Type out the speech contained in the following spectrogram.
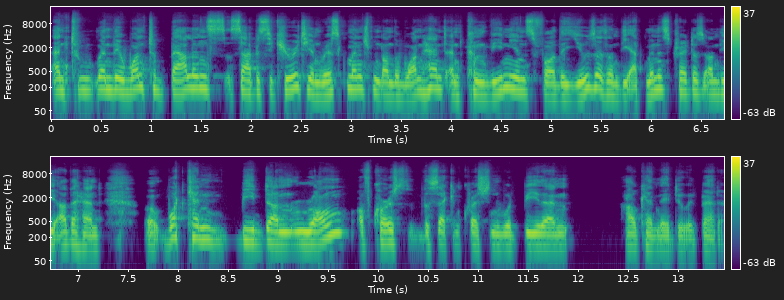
and to, when they want to balance cybersecurity and risk management on the one hand and convenience for the users and the administrators on the other hand? Uh, what can be done wrong? Of course the second question would be then how can they do it better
